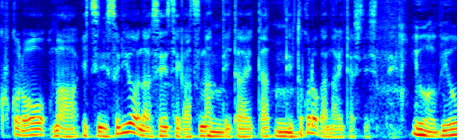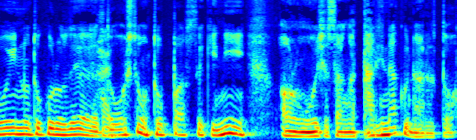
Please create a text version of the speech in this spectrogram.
心を、まあ、いつにするような先生が集まっていただいたっていうところが成り立ちですね。うんうん、要は病院のところで、どうしても突発的に、あの、お医者さんが足りなくなると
